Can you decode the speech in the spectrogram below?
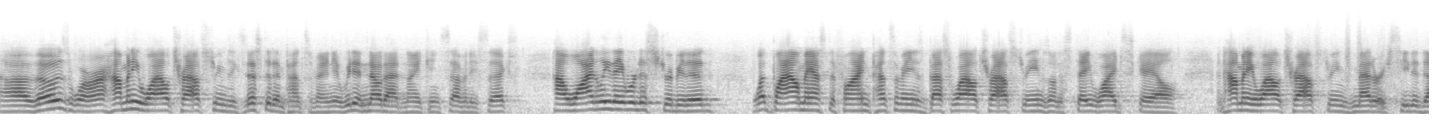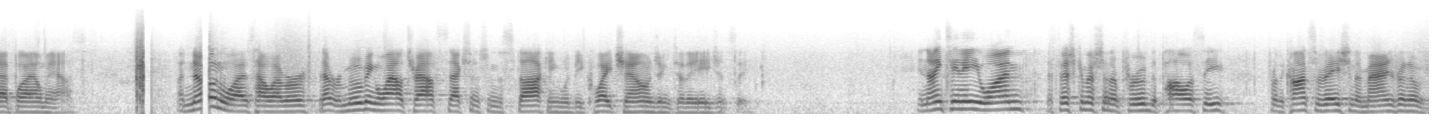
Uh, those were how many wild trout streams existed in Pennsylvania. We didn't know that in 1976. How widely they were distributed, what biomass defined Pennsylvania's best wild trout streams on a statewide scale, and how many wild trout streams met or exceeded that biomass. Unknown was, however, that removing wild trout sections from the stocking would be quite challenging to the agency. In 1981, the Fish Commission approved the policy for the conservation and management of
